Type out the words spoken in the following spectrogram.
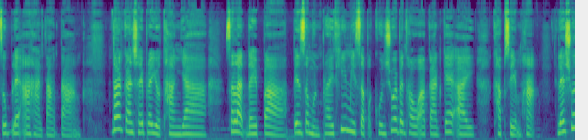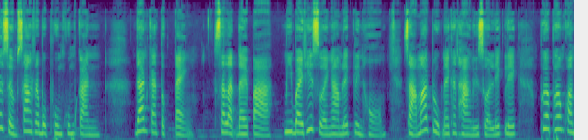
ซุปและอาหารต่างๆ ด้านการใช้ประโยชน์ทางยาสลัดใดป่าเป็นสมุนไพรที่มีสรรพคุณช่วยบรรเทาอาการแก้ไอ ขับเสมหะ และช่วยเสริมสร้างระบบภูมิคุ้มกัน ด้านการตกแต่ง สลัดใดป่า มีใบที่สวยงามและกลิ่นหอม สามารถปลูกในกระถางหรือสวนเล็กๆ เพื่อเพิ่มความ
